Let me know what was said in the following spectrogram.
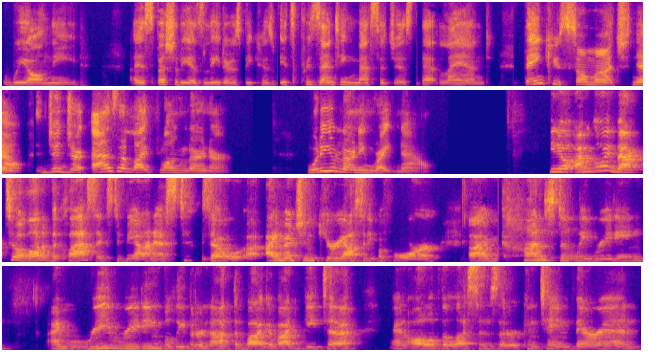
we all need especially as leaders, because it's presenting messages that land. Thank you so much. Now, Ginger, as a lifelong learner, what are you learning right now? You know, I'm going back to a lot of the classics, to be honest. So I mentioned curiosity before. I'm constantly reading. I'm rereading, believe it or not, the Bhagavad Gita and all of the lessons that are contained therein.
